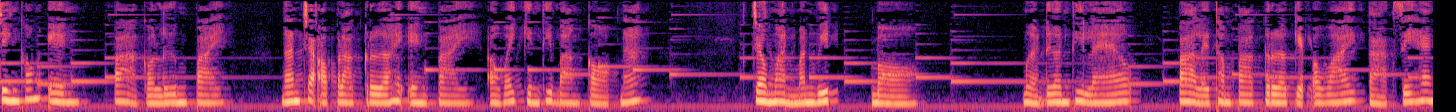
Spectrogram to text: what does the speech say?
จริงของเอง ป้าก็ลืมไป งั้นจะเอาปลาเกลือให้เองไป เอาไว้กินที่บางกอกนะ เจ้ามันมันวิทย์บอเมื่อเดือนที่แล้ว ป้าเลยทำปลาเกลือเก็บเอาไว้ตากซีแห้ง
